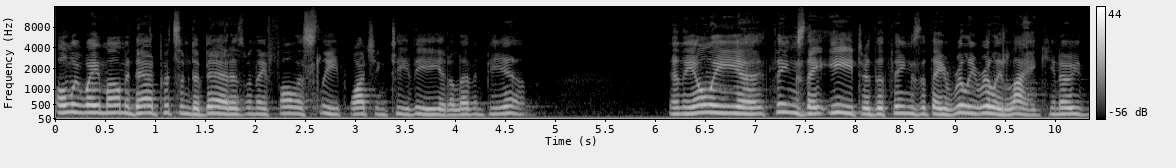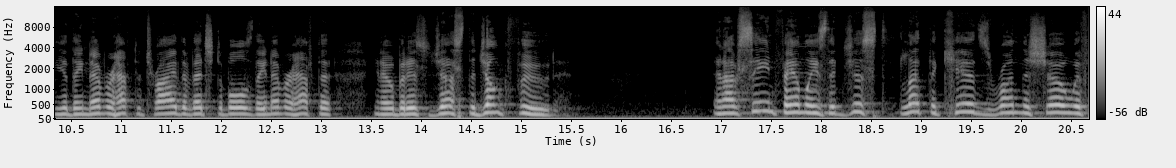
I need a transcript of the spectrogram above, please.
only way mom and dad puts them to bed is when they fall asleep watching TV at 11 p.m. And the only uh, things they eat are the things that they really, really like. You know, they never have to try the vegetables. They never have to, you know, but it's just the junk food. And I've seen families that just let the kids run the show with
